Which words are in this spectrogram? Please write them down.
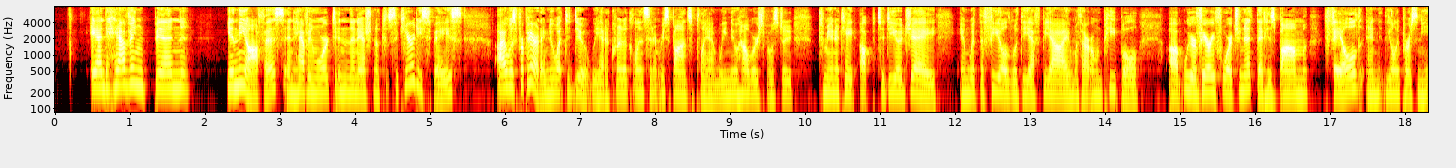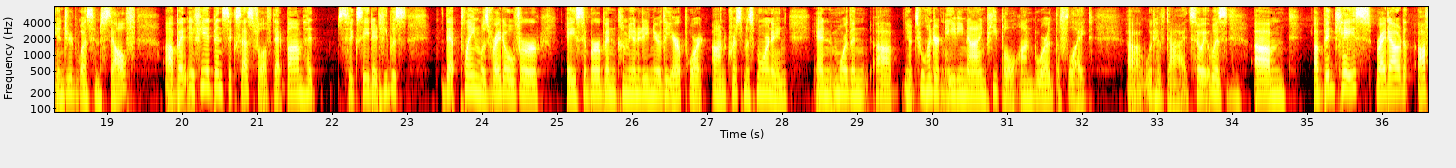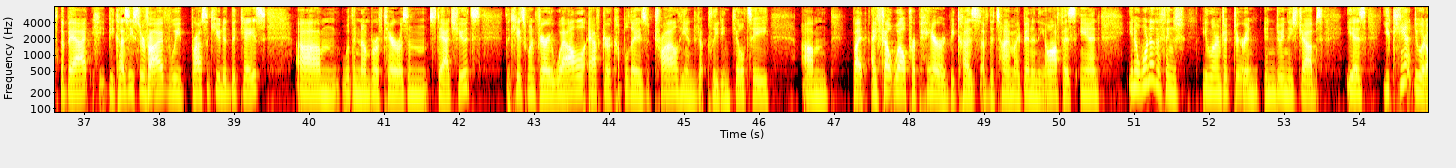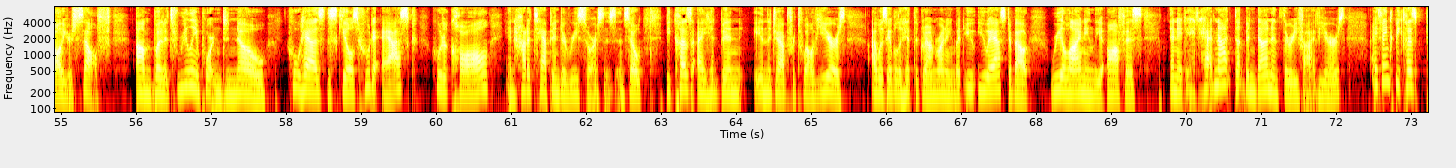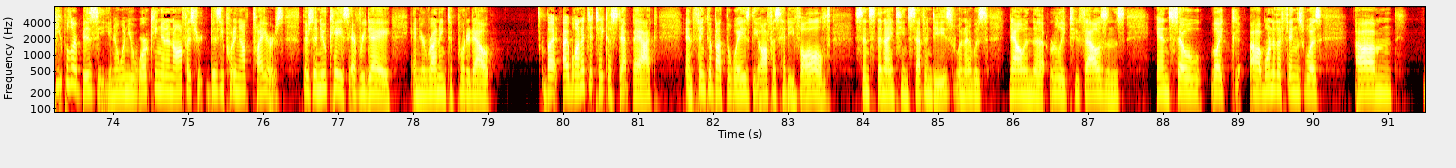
and having been in the office and having worked in the national security space, I was prepared. I knew what to do. We had a critical incident response plan. We knew how we were supposed to communicate up to DOJ and with the field, with the FBI, and with our own people. Uh, we were very fortunate that his bomb failed and the only person he injured was himself. Uh, but if he had been successful, if that bomb had succeeded, he was that plane was right over a suburban community near the airport on Christmas morning, and more than uh, you know 289 people on board the flight uh, would have died. So it was um, a big case right out off the bat. He, because he survived, we prosecuted the case um, with a number of terrorism statutes. The case went very well. After a couple days of trial, he ended up pleading guilty. Um, but I felt well prepared because of the time I'd been in the office. And, you know, one of the things you learn, Victor, in, in doing these jobs is you can't do it all yourself. Um, but it's really important to know who has the skills, who to ask, who to call, and how to tap into resources. And so, because I had been in the job for 12 years, I was able to hit the ground running. But you, you asked about realigning the office, and it, it had not been done in 35 years. I think because people are busy. You know, when you're working in an office, you're busy putting out fires. There's a new case every day, and you're running to put it out. But I wanted to take a step back and think about the ways the office had evolved since the 1970s when I was now in the early 2000s. And so, like, uh, one of the things was um,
